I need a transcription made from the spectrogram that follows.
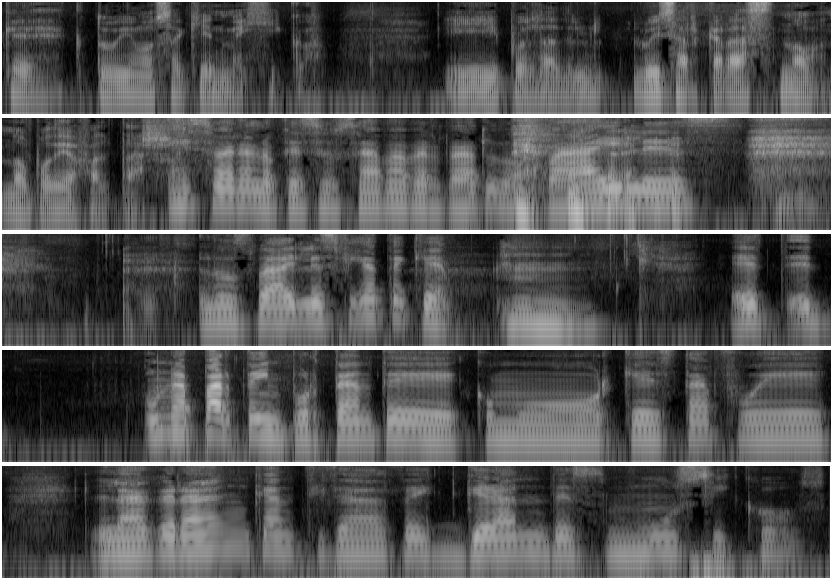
que tuvimos aquí en México. Y pues la de Luis Arcaraz no, no podía faltar. Eso era lo que se usaba, ¿verdad? Los bailes. los bailes. Fíjate que eh, eh, una parte importante como orquesta fue la gran cantidad de grandes músicos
